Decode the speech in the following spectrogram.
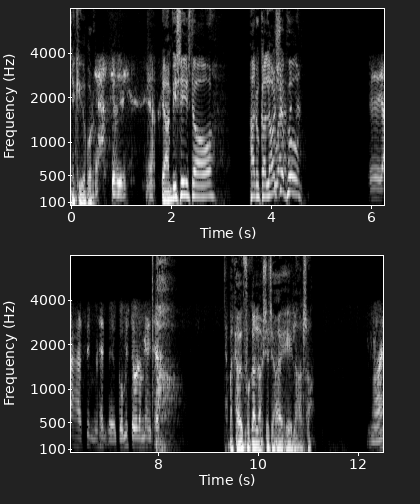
Jeg kigger på det. Ja, jeg ved det. Ja. Ja, men vi ses derovre. Har du galosjer er på? simpelthen- jeg har simpelthen øh, gummistøvler med i test. Ja, man kan jo ikke få galosjer til høje hæle, altså. Nej.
